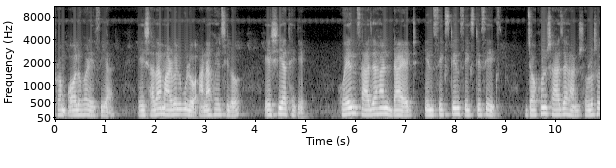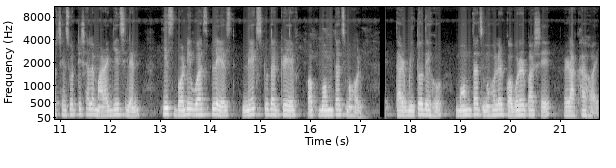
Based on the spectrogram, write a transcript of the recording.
from all over Asia এই সাদা মার্বেলগুলো আনা হয়েছিল এশিয়া থেকে। When Shahjahan died in sixteen sixty six যখন শাহজাহান ষোলোশো ছেষট্টি সালে মারা গিয়েছিলেন his body was placed next to the grave of Mumtaz Mahal তার মৃতদেহ মমতাজ মহলের কবরের পাশে রাখা হয়।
